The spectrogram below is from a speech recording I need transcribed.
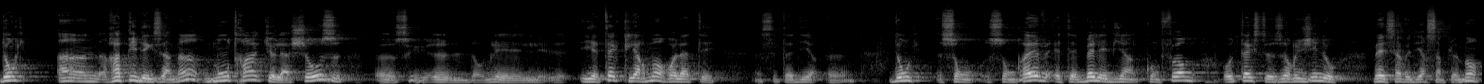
Donc, un rapide examen montra que la chose euh, euh, y était clairement relatée. C'est-à-dire, euh, donc, son, rêve était bel et bien conforme aux textes originaux. Mais ça veut dire simplement,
